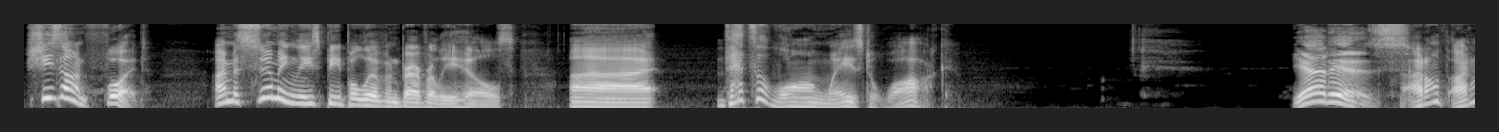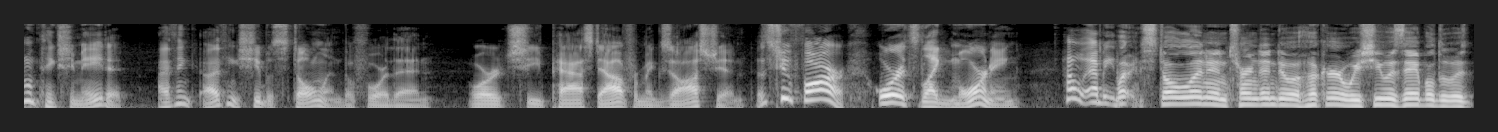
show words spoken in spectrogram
she's on foot. I'm assuming these people live in Beverly Hills. Uh, that's a long ways to walk. Yeah, it is. I don't. I don't think she made it. I think. I think she was stolen before then, or she passed out from exhaustion. That's too far. Or it's like morning. How? I mean, What, stolen and turned into a hooker? We, she was able to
